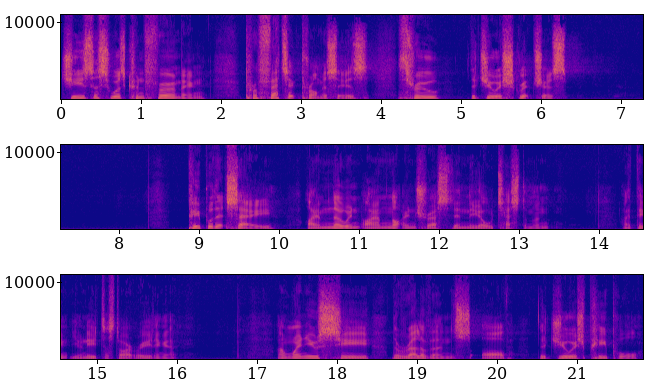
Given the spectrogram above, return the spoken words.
Jesus was confirming prophetic promises through the Jewish scriptures. People that say, I am, no in, I am not interested in the Old Testament, I think you need to start reading it. And when you see the relevance of the Jewish people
